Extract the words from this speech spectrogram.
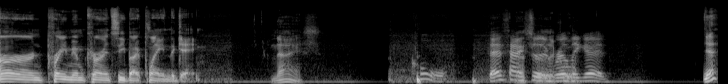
earn premium currency by playing the game. Nice. Cool. That's actually really really, cool. good. Yeah.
